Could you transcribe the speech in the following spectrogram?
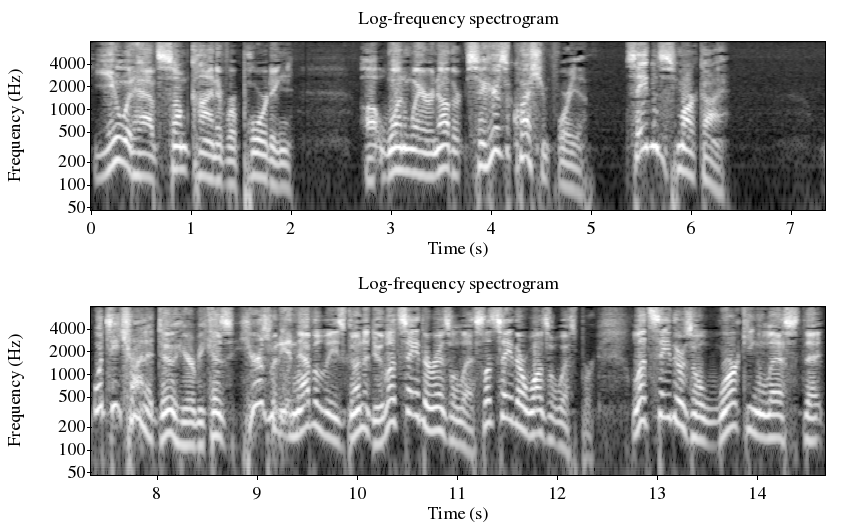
you would have some kind of reporting uh, one way or another. So here's a question for you. Saban's a smart guy. What's he trying to do here? Because here's what he inevitably is going to do. Let's say there is a list. Let's say there was a whisper. Let's say there's a working list that,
